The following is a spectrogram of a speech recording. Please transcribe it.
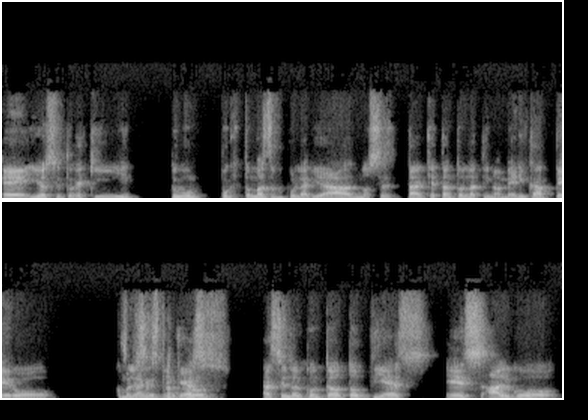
Eh, yo siento que aquí tuvo un poquito más de popularidad, no sé tan, que tanto en Latinoamérica, pero como les expliqué, haciendo el conteo top 10 es algo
